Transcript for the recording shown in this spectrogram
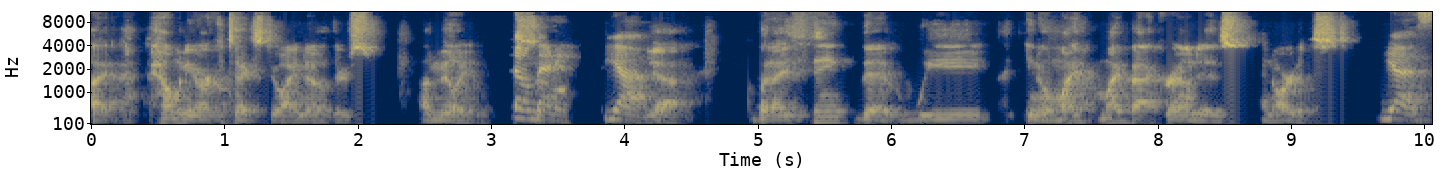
I, how many architects do I know? There's a million. So, so many. Yeah. Yeah. But I think that we, you know, my my background is an artist. Yes.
